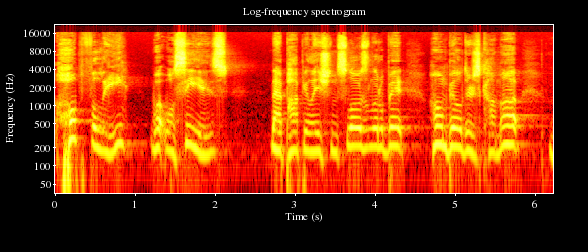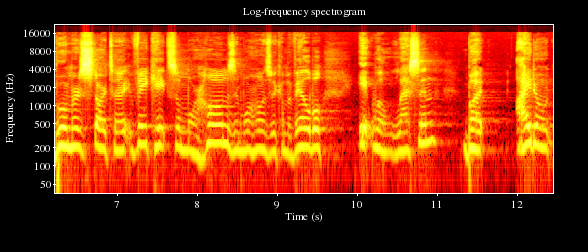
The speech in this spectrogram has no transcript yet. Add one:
hopefully, what we'll see is that population slows a little bit, home builders come up, boomers start to vacate some more homes, and more homes become available. It will lessen, but I don't,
